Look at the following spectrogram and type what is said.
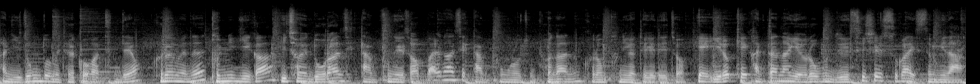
한 이 정도면 될 것 같은데요. 그러면은 분위기가 이 전에 노란색 단풍에서 빨간색 단풍으로 좀 변하는 그런 분위기가 되게 되죠. 예, 이렇게 간단하게 여러분들이 쓰실 수가 있습니다.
